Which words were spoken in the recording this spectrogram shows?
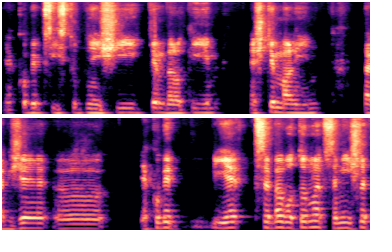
jakoby přístupnější těm velkým než těm malým. Takže uh, jakoby je třeba o tomhle přemýšlet.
